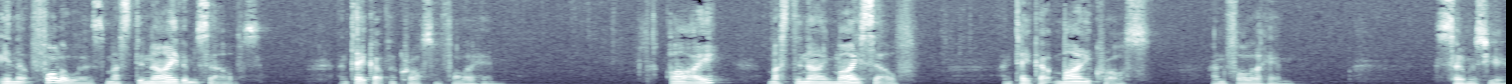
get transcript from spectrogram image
in that followers must deny themselves and take up the cross and follow him. I must deny myself and take up my cross and follow him. So must you.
